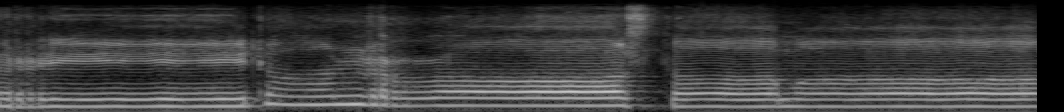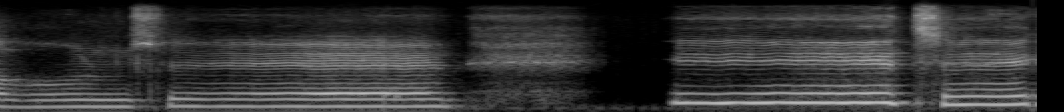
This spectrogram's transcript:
Riidan raastama on se. Itsekkäästi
